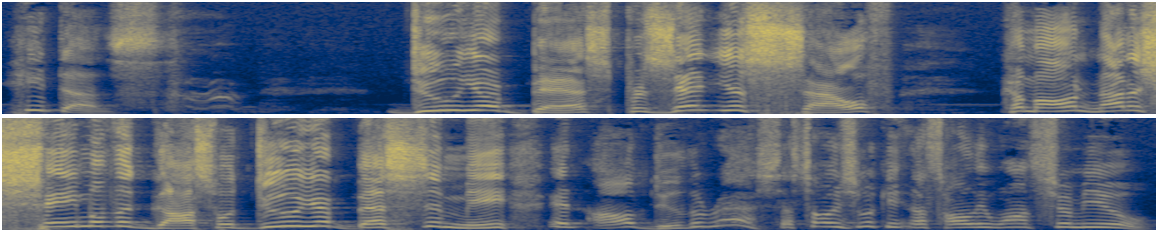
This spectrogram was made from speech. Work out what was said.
He does. do your best, present yourself, Come on, not ashamed of the gospel. Do your best to me, and I'll do the rest. That's all he's looking. That's all he wants from you.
